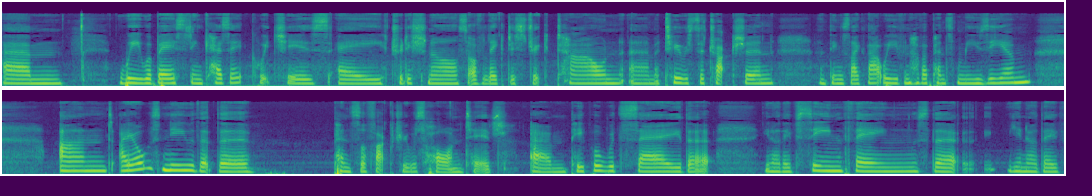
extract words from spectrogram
Um, we were based in Keswick, which is a traditional sort of Lake District town, um, a tourist attraction, and things like that. We even have a pencil museum. And I always knew that the pencil factory was haunted. Um, people would say that you know, they've seen things that, you know, they've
